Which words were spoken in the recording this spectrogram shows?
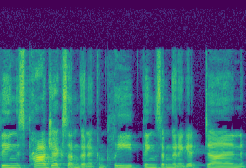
things, projects I'm going to complete, things I'm going to get done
